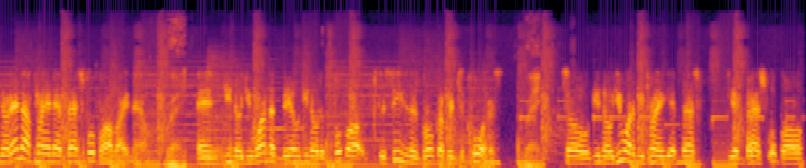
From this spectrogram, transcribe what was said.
you know they're not playing their best football right now, Right, and you know you want to build. You know the football, the season is broke up into quarters. right, So you know you want to be playing your best your best football,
